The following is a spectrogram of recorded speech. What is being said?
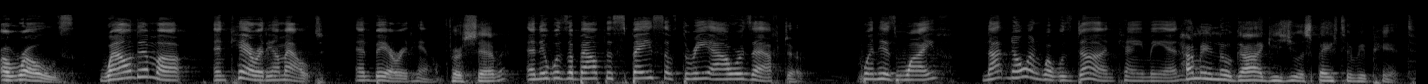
arose, wound him up, and carried him out, and buried him. Verse 7. And it was about the space of three hours after, when his wife not knowing what was done, came in. How many know God gives you a space to repent?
